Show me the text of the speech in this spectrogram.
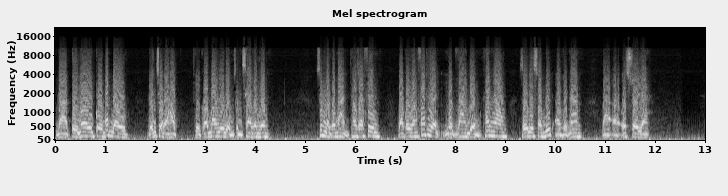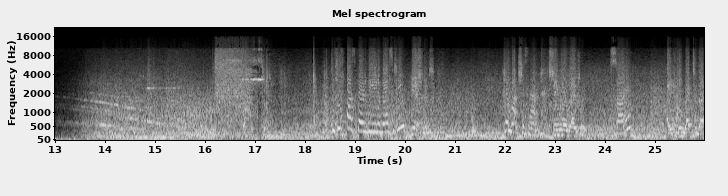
và từ nơi cô bắt đầu đến trường đại học thì có bao nhiêu điểm dừng xe vân vân. Xin mời các bạn theo dõi phim và cố gắng phát hiện một vài điểm khác nhau giữa đi xe buýt ở Việt Nam và ở Australia. To the university? Yes, miss. How much is that? Single or day trip? Sorry? Are you coming back today?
